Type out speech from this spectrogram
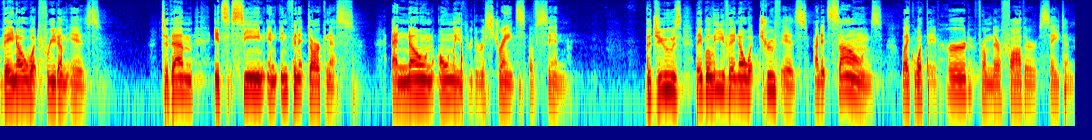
they know what freedom is. To them, it's seen in infinite darkness and known only through the restraints of sin. The Jews, they believe they know what truth is, and it sounds like what they've heard from their father Satan.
